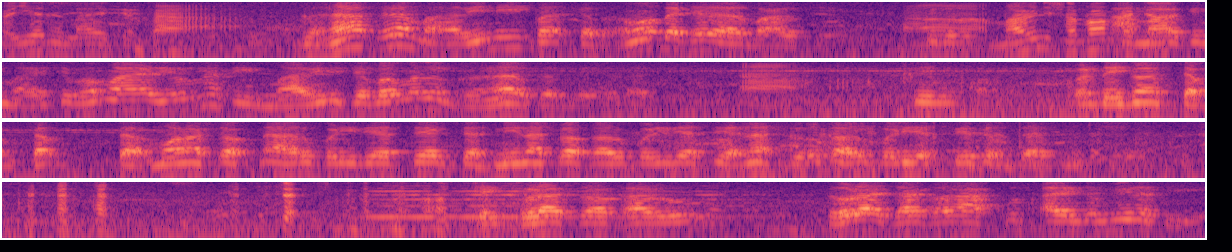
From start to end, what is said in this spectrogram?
તૈયાર ને લાયક હતા. ઘણા ખરા માવીની સભામાં બેઠેલા બાળ છે. હા, માવીની સભામાં આયા એવું નથી. માવીની સભામાં તો ઘણા વખત બેઠેલા. પણ દહીંનો ચમ- ચમ- ચરમાના શોખ ના સારું પડી રહ્યા છે ચટણી ના શોખ સારું પડી રહ્યા છે એના શોખ સારું પડી રહ્યા છે થોડા શોખ સારું થોડા શાક આખું થાળી જમવી નથી.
